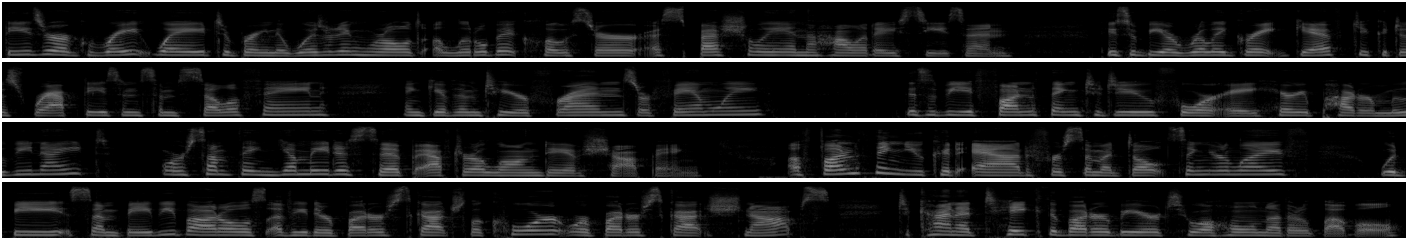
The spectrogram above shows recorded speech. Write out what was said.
These are a great way to bring the wizarding world a little bit closer, especially in the holiday season. These would be a really great gift. You could just wrap these in some cellophane and give them to your friends or family. This would be a fun thing to do for a Harry Potter movie night or something yummy to sip after a long day of shopping. A fun thing you could add for some adults in your life would be some baby bottles of either butterscotch liqueur or butterscotch schnapps to kind of take the butterbeer to a whole nother level.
